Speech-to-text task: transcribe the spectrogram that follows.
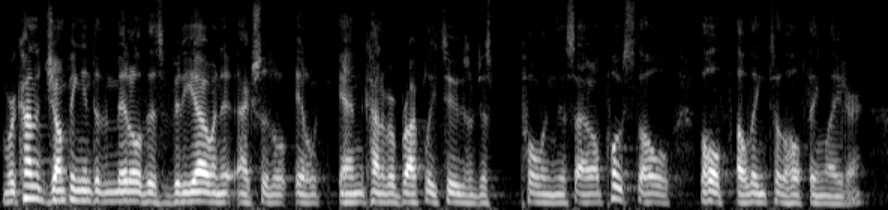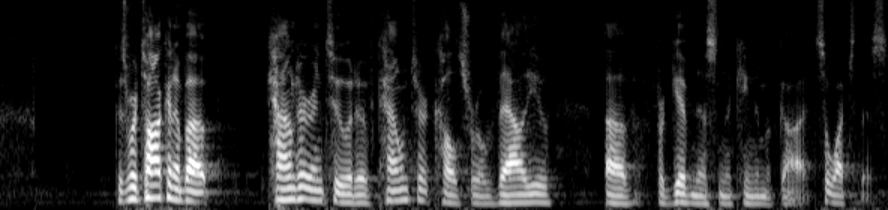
And we're kind of jumping into the middle of this video, and it actually it'll, it'll end kind of abruptly too, because I'm just pulling this out. I'll post the whole, the whole, a link to the whole thing later. Because we're talking about counterintuitive, countercultural value of forgiveness in the kingdom of God. So watch this.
